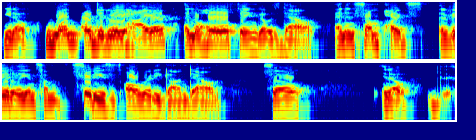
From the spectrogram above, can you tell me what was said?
you know, one more degree higher and the whole thing goes down. And in some parts of Italy, in some cities, it's already gone down. So, you know, th-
